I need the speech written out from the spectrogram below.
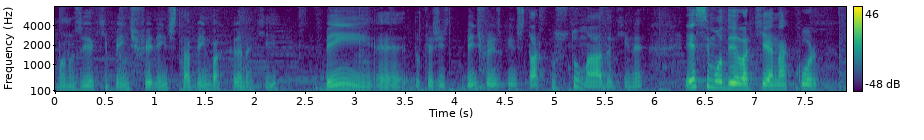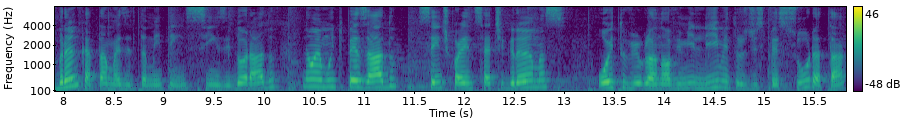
manuseio aqui bem diferente, tá bem bacana aqui, bem, é, do que a gente, bem diferente do que a gente está acostumado aqui, né? Esse modelo aqui é na cor branca, tá? Mas ele também tem cinza e dourado, não é muito pesado, 147 gramas, 8,9 milímetros de espessura, tá?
